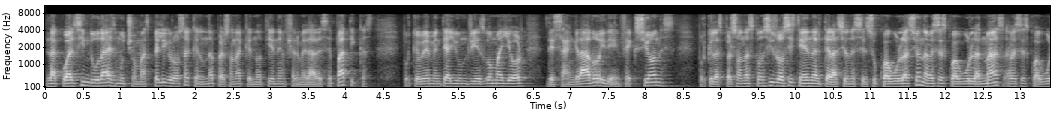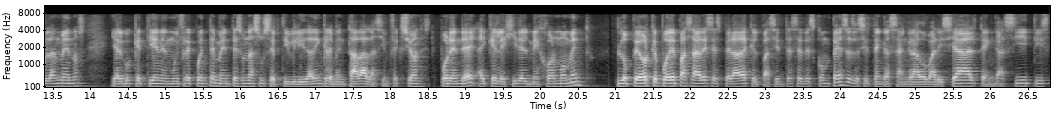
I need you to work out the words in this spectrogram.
la cual sin duda es mucho más peligrosa que en una persona que no tiene enfermedades hepáticas, porque obviamente hay un riesgo mayor de sangrado y de infecciones, porque las personas con cirrosis tienen alteraciones en su coagulación, a veces coagulan más, a veces coagulan menos, y algo que tienen muy frecuentemente es una susceptibilidad incrementada a las infecciones. Por ende, hay que elegir el mejor momento. Lo peor que puede pasar es esperar a que el paciente se descompense, es decir, tenga sangrado varicial, tenga citis,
